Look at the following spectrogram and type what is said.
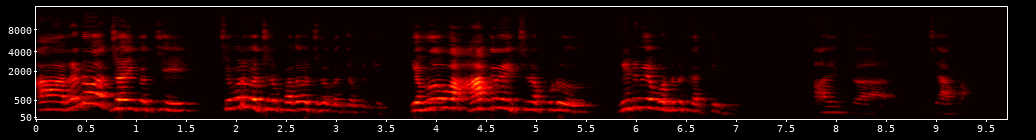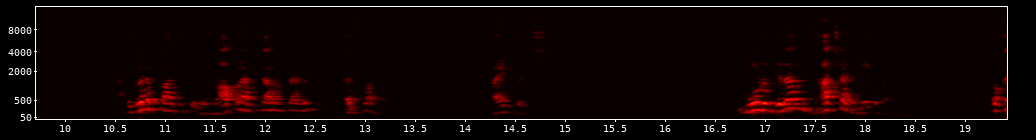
ఆ రెండవ అధ్యాయంకి వచ్చి చివరి వచ్చిన పదవచనంకి వచ్చేప్పటికి యహోవా ఆగ్రహం ఇచ్చినప్పుడు నినివే ఒడ్డును కక్కింది. ఆ యొక్క చేప. అది కూడా పాజిటివ్. లోపల ఎంతకాలం ఉంటాడు? చచ్చిపోతాడు. బయటకు వచ్చి మూడు దినాలు దాచాడు దేవుడు అతన్ని. ఒక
